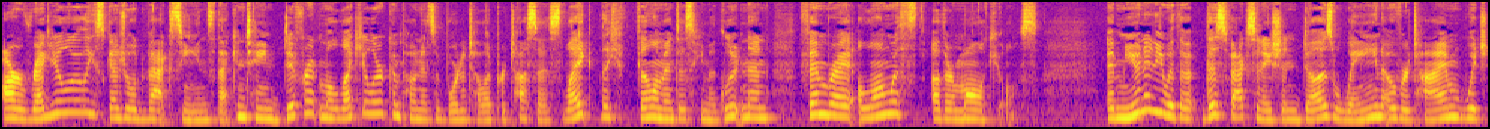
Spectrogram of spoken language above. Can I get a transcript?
are regularly scheduled vaccines that contain different molecular components of Bordetella pertussis, like the filamentous hemagglutinin, fimbriae, along with other molecules. Immunity with this vaccination does wane over time, which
